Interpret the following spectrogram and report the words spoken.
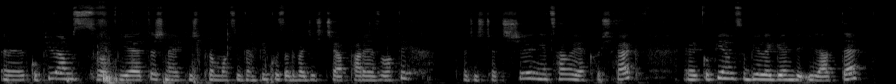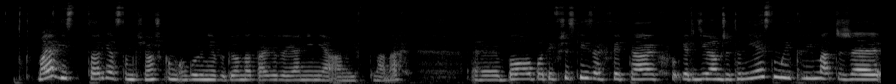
e, kupiłam sobie też na jakiejś promocji w Empiku za 20 parę złotych, 23 niecałe jakoś tak. E, Kupiłam sobie Legendy i Latte. Moja historia z tą książką ogólnie wygląda tak, że ja nie miałam jej w planach, e, bo po tych wszystkich zachwytach stwierdziłam, że to nie jest mój klimat, że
